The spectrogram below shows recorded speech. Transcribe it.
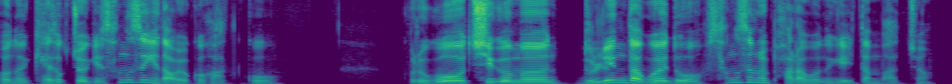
저는 계속적인 상승이 나올 것 같고 그리고 지금은 눌린다고 해도 상승을 바라보는 게 일단 맞죠.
